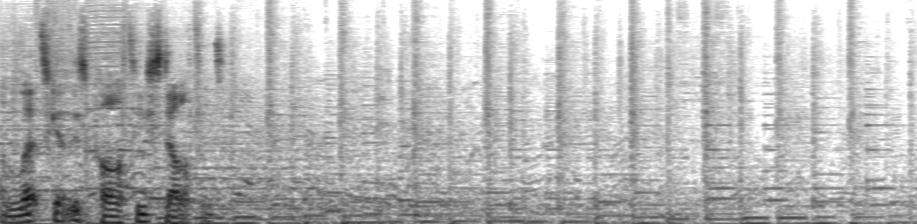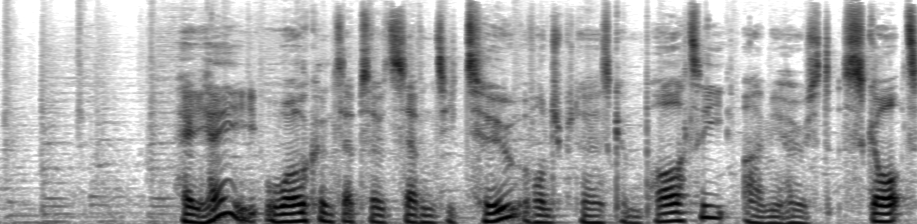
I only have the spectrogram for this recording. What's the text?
and let's get this party started. Hey, hey, welcome to episode 72 of Entrepreneurs Can Party. I'm your host, Scott,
